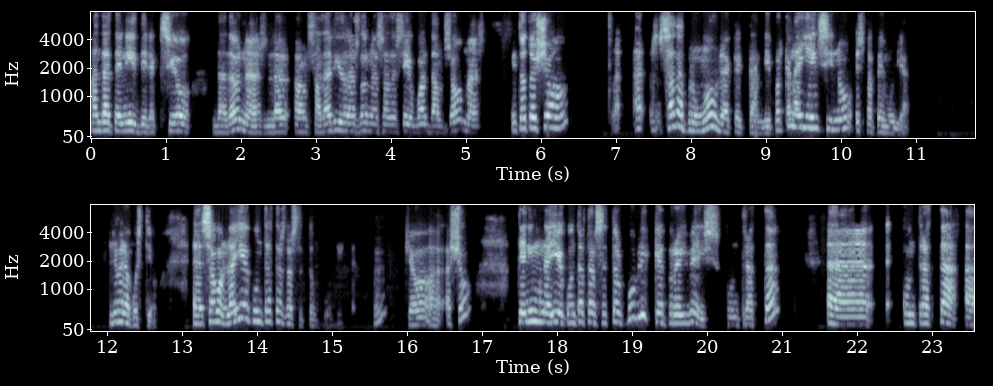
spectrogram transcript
han de tenir direcció de dones, la, el salari de les dones ha de ser igual dels homes, i tot això s'ha de promoure aquest canvi, perquè la llei, si no, és paper mullat. Primera qüestió. Eh, segon, la llei de contractes del sector públic. Eh? Eh, això, tenim una llei de contractes del sector públic que prohibeix contractar eh, contractar a,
